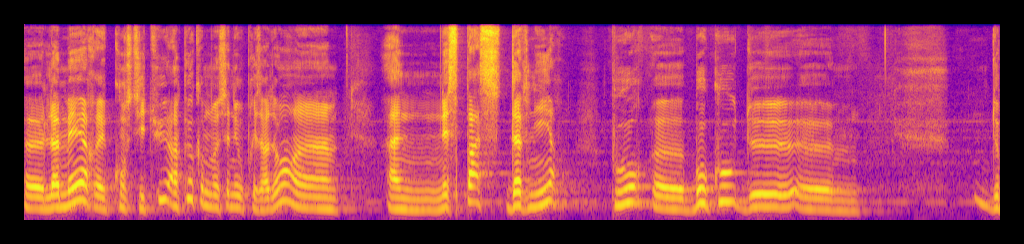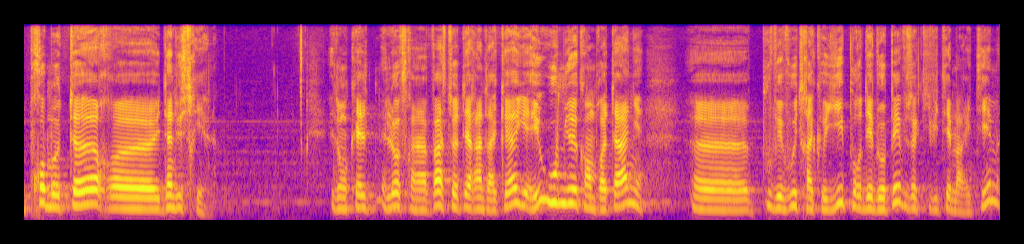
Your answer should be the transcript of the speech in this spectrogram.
la mer constitue, un peu comme le scénario précédent, un, un espace d'avenir pour beaucoup de, de promoteurs et d'industriels. Et donc, elle, offre un vaste terrain d'accueil, et où mieux qu'en Bretagne, euh, pouvez-vous être accueilli pour développer vos activités maritimes.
